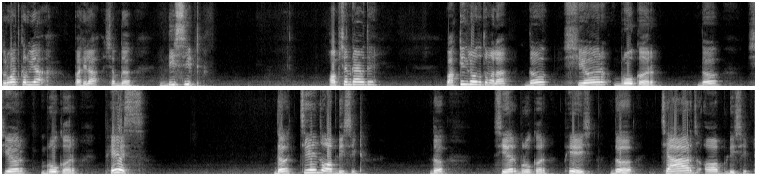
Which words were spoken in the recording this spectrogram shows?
सुरुवात करूया. पहिला शब्द डिसीट ऑप्शन काय होते? वाक्य दिलं होतं तुम्हाला the share broker the share broker face the change of deceit the share broker face the charge of deceit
